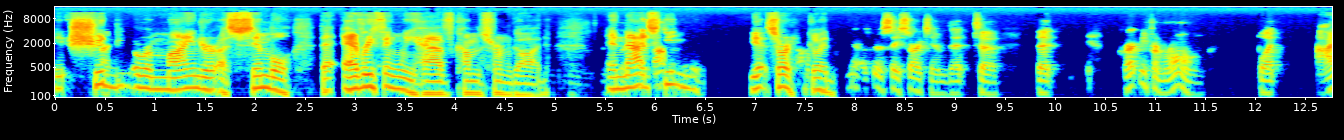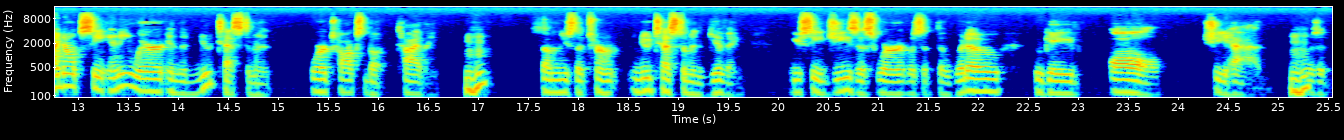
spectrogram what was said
it should be a reminder a symbol that everything we have comes from God and that's the- yeah sorry go ahead Yeah, I was going to say, sorry, Tim, that uh, that correct me if I'm wrong, but I don't see anywhere in the New Testament where it talks about tithing. Mhm. Some use the term New Testament giving. You see Jesus where it was it the widow who gave all she had. Mhm. Was it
